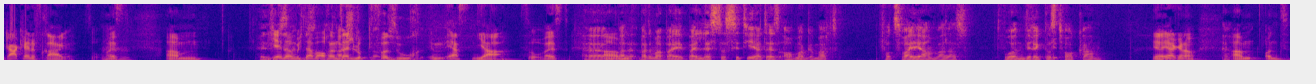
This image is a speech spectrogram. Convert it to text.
gar keine Frage, so, mhm. weißt ähm, ich erinnere mich da aber auch an seinen Lupfversuch im ersten Jahr. So, weißt ähm, ähm, warte, mal, bei, bei Leicester City hat er es auch mal gemacht. Vor zwei Jahren war das, wo dann direkt das Tor kam. Ja, ja, genau. Ja. Ähm, und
